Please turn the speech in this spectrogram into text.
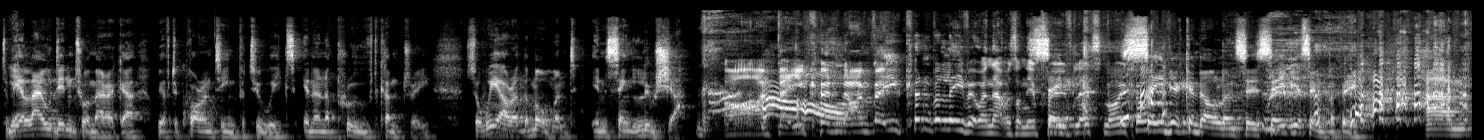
To be allowed into America, we have to quarantine for two weeks in an approved country. So we are at the moment in Saint Lucia. Oh, I bet you couldn't. I bet you couldn't believe it when that was on the approved Save- list, Michael. Save your condolences, save your sympathy. Um,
